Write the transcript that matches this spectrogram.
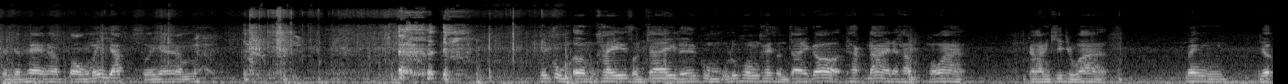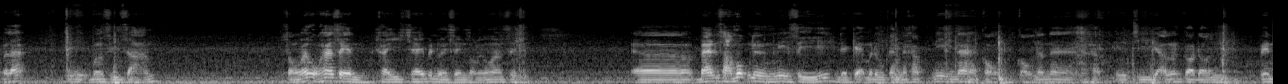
จนกระแทกนะครับกล่องไม่ยับสวยงาม ในกลุ่มเอิมใครสนใจ หรือกลุ่มอุรุพงศ์ใครสนใจก็ทักได้นะครับ เพราะว่ากำลังคิดอยู่ว่า แม่งเยอะไปแล้วนี่เบอร์สี่สามสองร้อยหกห้าเซน ใครใช้เป็นหน่วยเซนสองร้อยหกห้าเซน แบรนด์สามหกหนึ่งนี่สี เดี๋ยวแกะมาดูกันนะครับ นี่หน้ากล่องกล่องด้านหน้านะครับ AG อ l รอนกอร์ดอนเป็น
